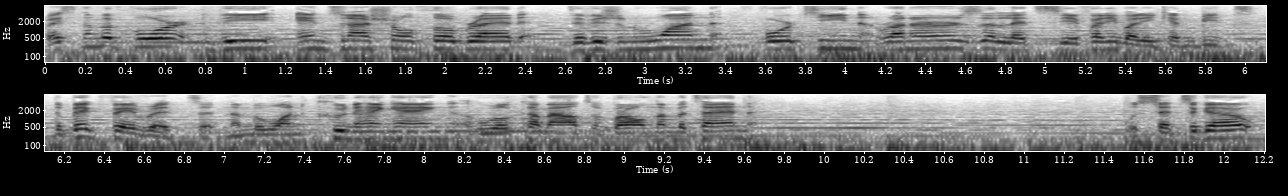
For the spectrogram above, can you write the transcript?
Race number four, the International Thoroughbred Division 1, 14 runners. Let's see if anybody can beat the big favorite, number one Khun Heng Heng, who will come out of barrel number 10. We're set to go.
